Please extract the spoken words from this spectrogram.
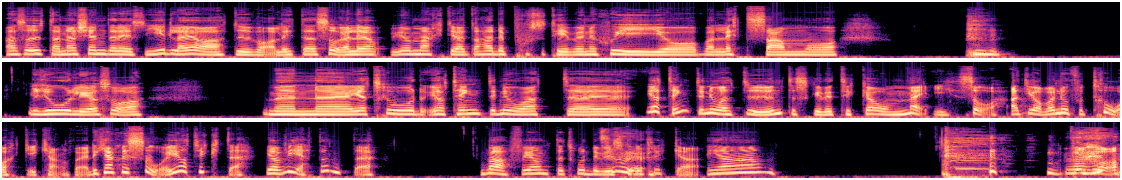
alltså utan att jag kände det så gillar jag att du var lite så, eller jag, jag märkte ju att du hade positiv energi och var lättsam och rolig och så. Men eh, jag tror, jag tänkte nog att, eh, jag tänkte nog att du inte skulle tycka om mig så, att jag var nog för tråkig kanske. Det kanske är så jag tyckte, jag vet inte varför jag inte trodde vi Tror skulle du? klicka. Ja. Bra.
